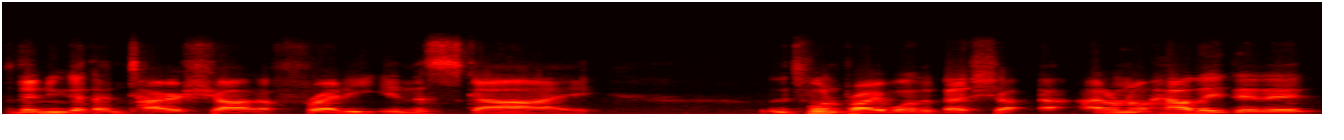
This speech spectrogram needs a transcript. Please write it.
But then you get that entire shot of Freddy in the sky. It's one probably one of the best shots. I don't know how they did it.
